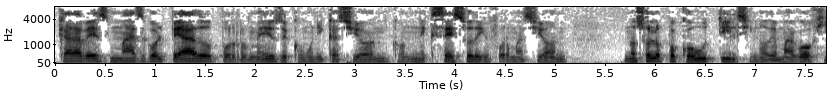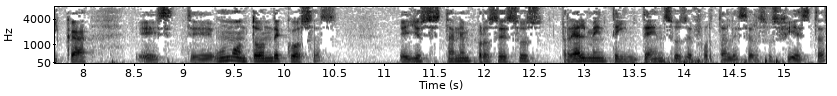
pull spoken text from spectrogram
cada vez más golpeado por medios de comunicación, con un exceso de información, no solo poco útil, sino demagógica, este, un montón de cosas, ellos están en procesos realmente intensos de fortalecer sus fiestas,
